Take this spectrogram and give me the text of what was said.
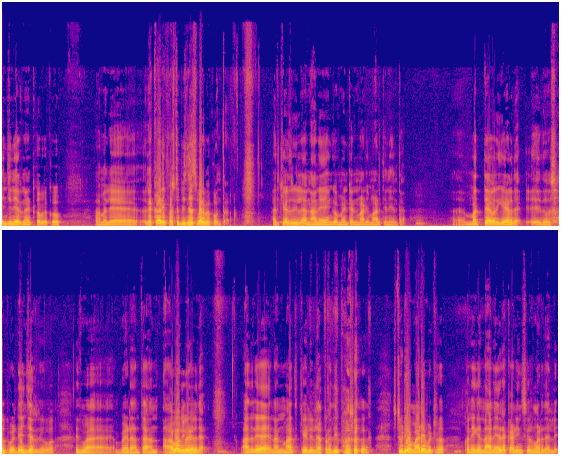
ಇಂಜಿನಿಯರ್ನ ಇಟ್ಕೋಬೇಕು. ಆಮೇಲೆ ರೆಕಾರ್ಡಿಂಗ್ ಫಸ್ಟ್ ಬಿಸ್ನೆಸ್ ಬರಬೇಕು ಅಂತ. ಅದಕ್ಕೆ ಹೇಳಿದ್ರು, ಇಲ್ಲ, ನಾನೇ ಹೆಂಗೋ ಮೇಂಟೈನ್ ಮಾಡಿ, ಮಾಡ್ತೀನಿ ಅಂತ. ಮತ್ತೆ ಅವರಿಗೆ ಹೇಳಿದೆ, ಇದು ಸ್ವಲ್ಪ ಡೇಂಜರ್ ನೀವು, ಇದು ಬೇಡ ಅಂತ ಅನ್, ಆವಾಗಲೂ ಹೇಳಿದೆ. ಆದರೆ ನನ್ನ ಮಾತು ಕೇಳಲಿಲ್ಲ ಪ್ರದೀಪ್ ಅವರು. ಸ್ಟುಡಿಯೋ ಮಾಡೇ ಬಿಟ್ಟರು ಕೊನೆಗೆ ನಾನೇ ರೆಕಾರ್ಡಿಂಗ್ ಶುರು ಮಾಡಿದೆ ಅಲ್ಲಿ.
